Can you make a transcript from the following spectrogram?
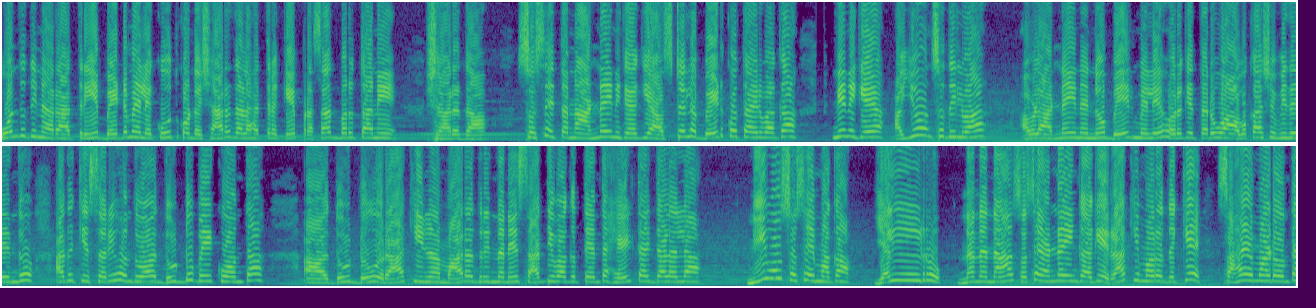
ಒಂದು ದಿನ ರಾತ್ರಿ ಬೆಡ್ ಮೇಲೆ ಕೂತ್ಕೊಂಡು ಶಾರದಾಳ ಹತ್ರಕ್ಕೆ ಪ್ರಸಾದ್ ಬರುತ್ತಾನೆ. ಶಾರದಾ, ಸೊಸೆ ತನ್ನ ಅಣ್ಣಯ್ಯನಿಗಾಗಿ ಅಷ್ಟೆಲ್ಲ ಬೇಡ್ಕೋತಾ ಇರುವಾಗ ನಿನಗೆ ಅಯ್ಯೋ ಅನ್ಸೋದಿಲ್ವಾ? ಅವಳ ಅಣ್ಣಯ್ಯನನ್ನು ಬೇಲ್ ಮೇಲೆ ಹೊರಗೆ ತರುವ ಅವಕಾಶವಿದೆ ಎಂದು ಅದಕ್ಕೆ ಸರಿ ಹೊಂದುವ ದುಡ್ಡು ಬೇಕು ಅಂತ. ಆ ದುಡ್ಡು ರಾಖಿನ ಮಾರೋದ್ರಿಂದನೇ ಸಾಧ್ಯವಾಗುತ್ತೆ ಅಂತ ಹೇಳ್ತಾ ಇದ್ದಾಳಲ್ಲ. ನೀವು ಸೊಸೆ ಮಗ, ಎಲ್ರು ನನ್ನನ್ನ ಸೊಸೆ ಅಣ್ಣಯ್ಯಂಗಾಗಿ ರಾಖಿ ಮಾರೋದಕ್ಕೆ ಸಹಾಯ ಮಾಡು ಅಂತ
